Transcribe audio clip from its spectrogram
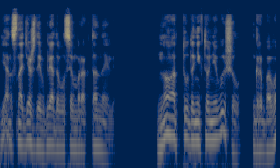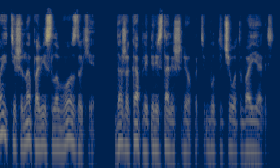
Ян с надеждой вглядывался в мрак тоннеля. Но оттуда никто не вышел. Гробовая тишина повисла в воздухе. Даже капли перестали шлепать, будто чего-то боялись.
